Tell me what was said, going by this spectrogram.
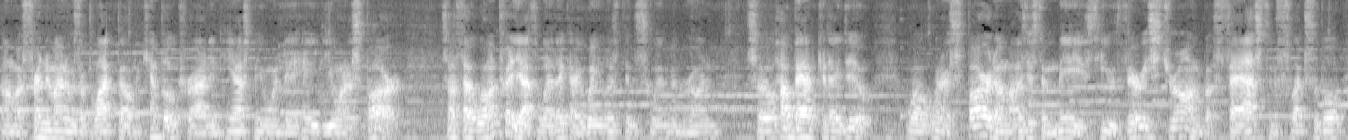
Um, a friend of mine was a black belt in Kempo karate, and he asked me one day, "Hey, do you want to spar?" So I thought, well, I'm pretty athletic. I weightlifted, swim, and run. So how bad could I do? Well, when I sparred him, I was just amazed. He was very strong, but fast and flexible,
